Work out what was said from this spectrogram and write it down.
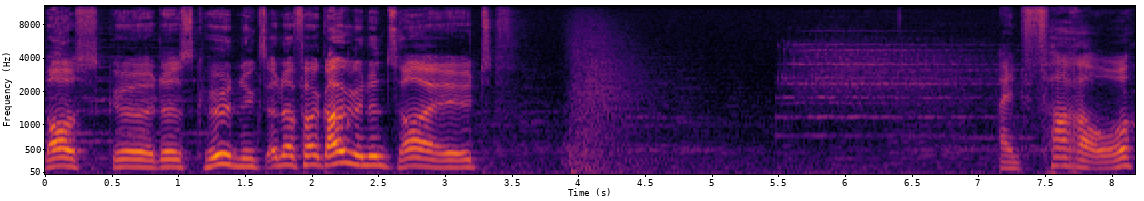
Maske des Königs einer vergangenen Zeit. Ein Pharao?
